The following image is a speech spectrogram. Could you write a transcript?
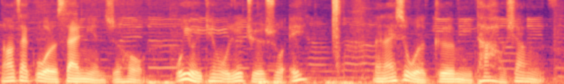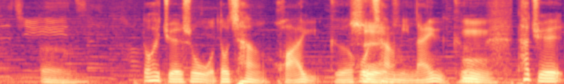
然后再过了三年之后，我有一天我就觉得说，哎。奶奶是我的歌迷，她好像，呃，都会觉得说，我都唱华语歌或唱闽南语歌。嗯，她觉得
